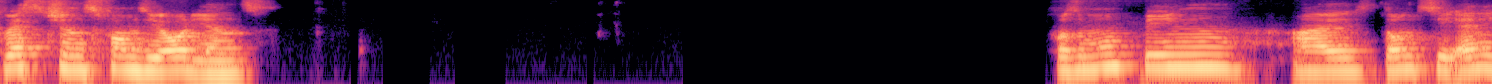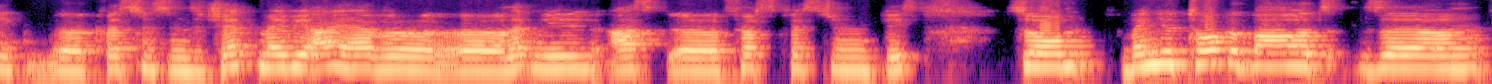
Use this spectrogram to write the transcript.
questions from the audience? For the moment being, I don't see any uh, questions in the chat. Maybe I have a, uh, let me ask a first question, please. So when you talk about the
